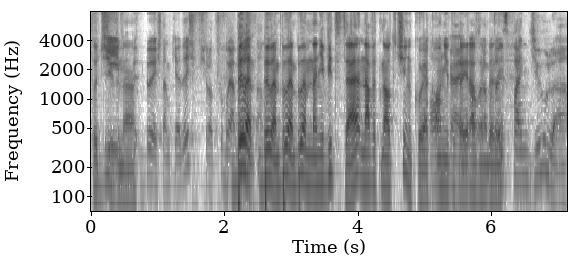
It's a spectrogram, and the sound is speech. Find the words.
To dziwne. I by, byłeś tam kiedyś w środku, bo ja Byłem, tam. byłem, byłem, byłem na niewidce, nawet na odcinku, jak Okej, oni tutaj dobra, razem bo To byli. jest pandziula.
